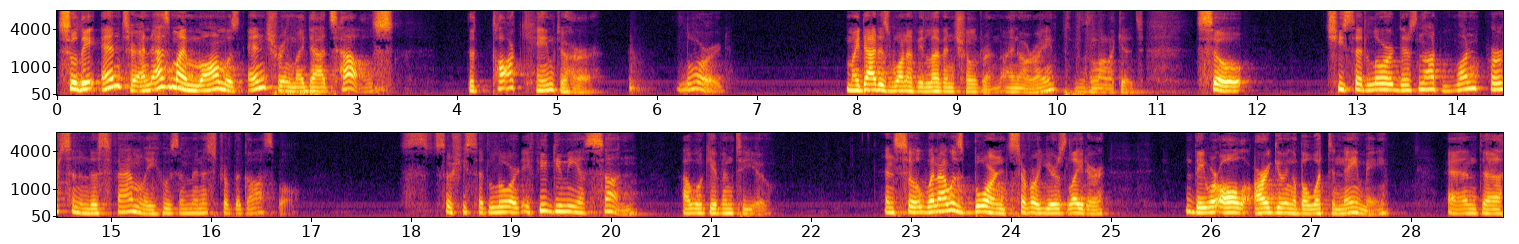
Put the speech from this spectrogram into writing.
So they enter, and as my mom was entering my dad's house, the thought came to her Lord, my dad is one of 11 children. I know, right? There's a lot of kids. So she said, Lord, there's not one person in this family who's a minister of the gospel. So she said, Lord, if you give me a son, I will give him to you. And so when I was born several years later, they were all arguing about what to name me. And uh,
